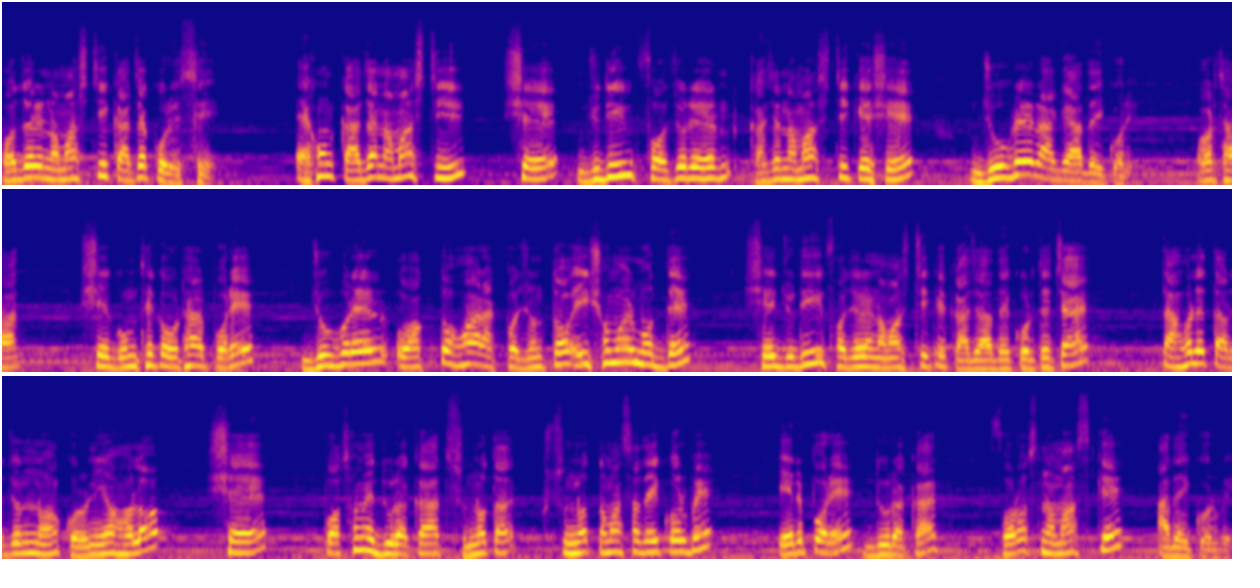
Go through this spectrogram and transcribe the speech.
ফজরের নামাজটি কাজা করেছে, এখন কাজা নামাজটি সে যদি ফজরের কাজা নামাজটিকে সে জোহরের আগে আদায় করে, অর্থাৎ সে ঘুম থেকে ওঠার পরে জোহরের ওয়াক্ত হওয়ার আগ পর্যন্ত এই সময়ের মধ্যে সে যদি ফজরের নামাজটিকে কাজা আদায় করতে চায়, তাহলে তার জন্য করণীয় হলো সে প্রথমে দুরাকাত শূন্যতা সুন্নত নামাজ আদায় করবে, এরপরে দুরাকাত ফরজ নামাজকে আদায় করবে।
